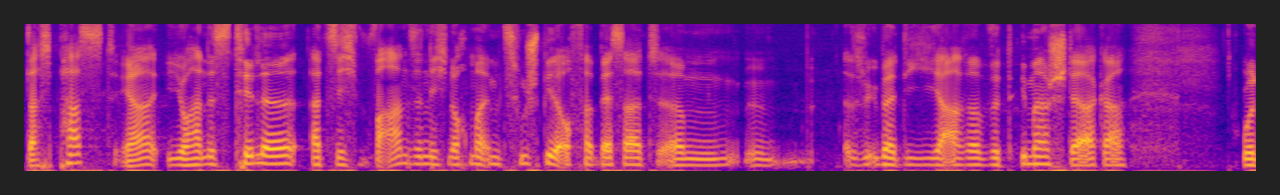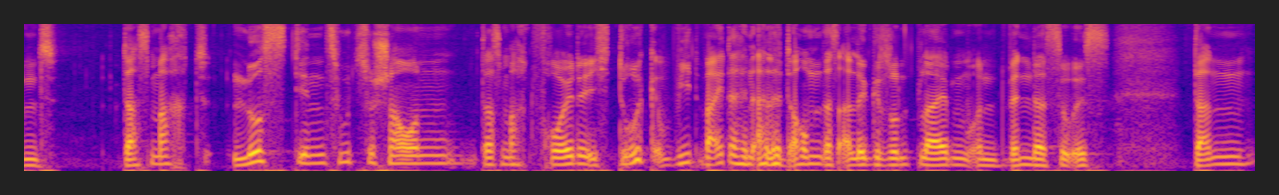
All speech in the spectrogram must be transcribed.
Das passt, ja. Johannes Tille hat sich wahnsinnig nochmal im Zuspiel auch verbessert. Ähm, also über die Jahre wird immer stärker. Und das macht Lust, denen zuzuschauen. Das macht Freude. Ich drücke weiterhin alle Daumen, dass alle gesund bleiben. Und wenn das so ist, dann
